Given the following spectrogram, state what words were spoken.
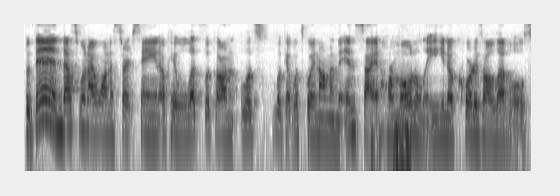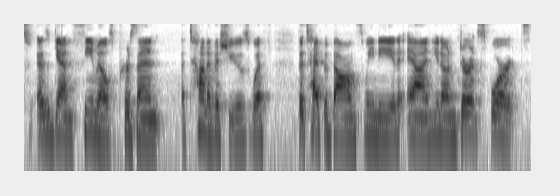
but then that's when i want to start saying okay well let's look on let's look at what's going on on the inside mm-hmm. hormonally you know cortisol levels as again females present a ton of issues with the type of balance we need. And, you know, endurance sports,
